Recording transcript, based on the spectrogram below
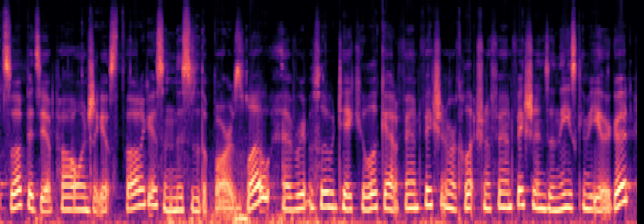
what's up? It's your pal Winch Gets Thoticus, and this is the Bars Low. Every episode, we take a look at a fan fiction or a collection of fan fictions, and these can be either good,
